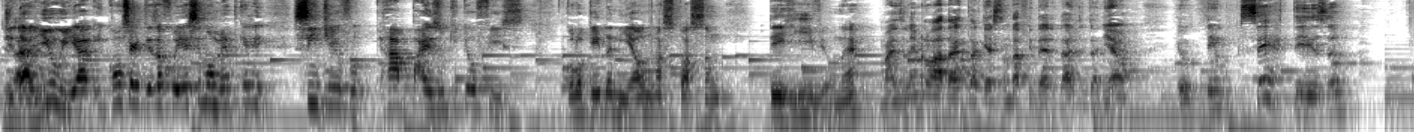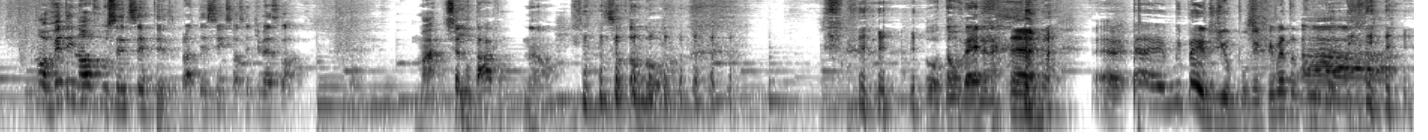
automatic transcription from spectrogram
De Dario e, a- e com certeza foi esse momento que ele sentiu, falou: "Rapaz, o que que eu fiz?" Coloquei Daniel numa situação terrível, né? Mas lembra lá da, da questão da fidelidade de Daniel? Eu tenho certeza, 99% de certeza, pra ter 100 só se eu estivesse lá. Mas, Você não tava? Não, sou tão novo, não. Ô, tão velho, né? É, é, eu me perdi um pouco aqui, mas tá tudo bem.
